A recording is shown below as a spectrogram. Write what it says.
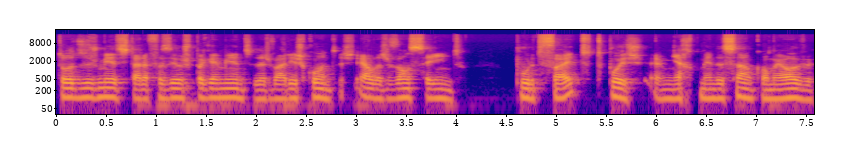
todos os meses estar a fazer os pagamentos das várias contas, elas vão saindo por defeito. Depois, a minha recomendação, como é óbvio,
